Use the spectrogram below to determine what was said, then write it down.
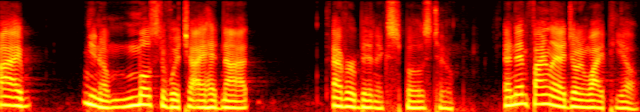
I you know most of which I had not ever been exposed to. And then finally I joined YPO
